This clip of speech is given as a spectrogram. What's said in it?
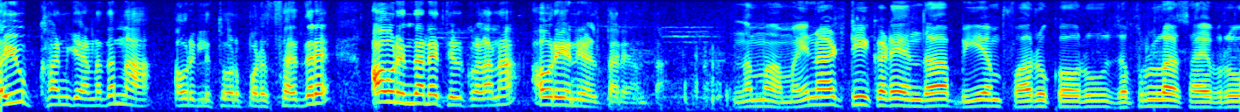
ಅಯೂಬ್ ಖಾನ್ಗೆ ಅನ್ನೋದನ್ನು ಅವರಿಲ್ಲಿ ತೋರ್ಪಡಿಸ್ತಾ ಇದ್ದಾರೆ. ಅವರಿಂದನೇ ತಿಳ್ಕೊಳ್ಳೋಣ, ಅವ್ರು ಏನು ಹೇಳ್ತಾರೆ ಅಂತ. ನಮ್ಮ ಮೈನಾರಿಟಿ ಕಡೆಯಿಂದ ಬಿ ಎಂ ಫಾರೂಕ್ ಅವರು, ಜಫರುಲ್ಲಾ ಸಾಹೇಬರು,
